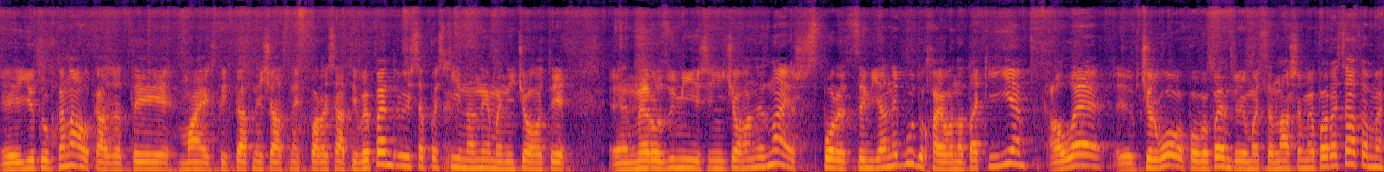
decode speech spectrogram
Ютуб канал каже, ти маєш тих п'ять нещасних поросят і випендрюєшся постійно ними, нічого ти не розумієш і нічого не знаєш. Спорити з цим я не буду, хай воно так і є. Але е, вчергово повипендрюємося нашими поросятами.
